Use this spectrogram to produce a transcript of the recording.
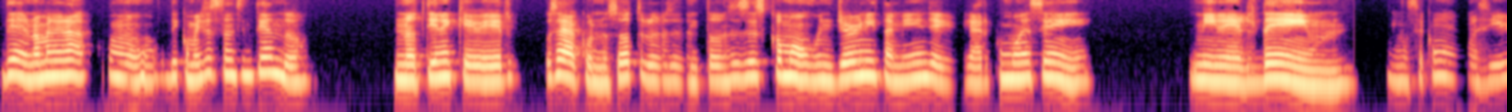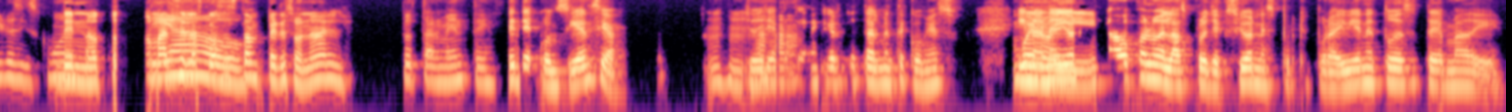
de una manera como, de cómo ellos están sintiendo. No tiene que ver, o sea, con nosotros. Entonces es como un journey también llegar como a ese nivel de, no sé cómo decirlo, si es como De no to- tomarse las cosas o tan personal. totalmente. de conciencia. Yo diría que tiene que ver totalmente con eso. Y me ha Bueno, medio y ligado con lo de las proyecciones, porque por ahí viene todo ese tema de,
